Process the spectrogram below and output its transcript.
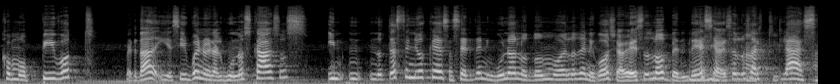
como pivot, ¿verdad? Y decir, bueno, en algunos casos y no te has tenido que deshacer de ninguno de los dos modelos de negocio. A veces los vendes y a veces los alquilas.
